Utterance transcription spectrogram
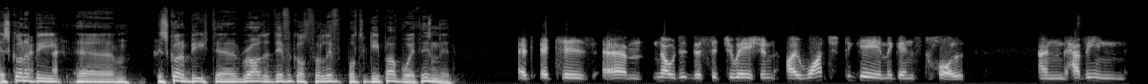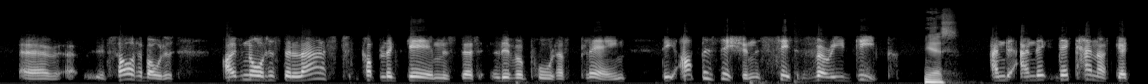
it's going to be um, it's going to be uh, rather difficult for Liverpool to keep up with, isn't it? It, it is, um, no, the, the situation, I watched the game against Hull and having uh, thought about it, I've noticed the last couple of games that Liverpool have played, the opposition sit very deep. Yes. And and they, they cannot get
